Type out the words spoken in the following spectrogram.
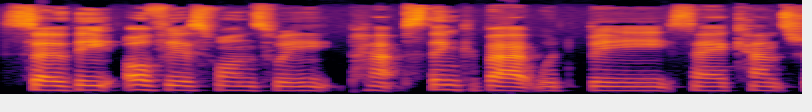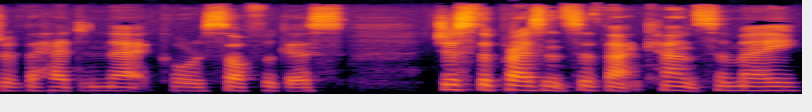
So, the obvious ones we perhaps think about would be, say, a cancer of the head and neck or esophagus. Just the presence of that cancer may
